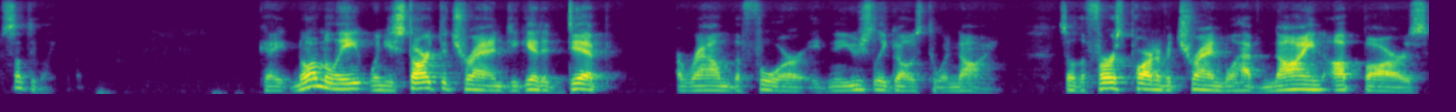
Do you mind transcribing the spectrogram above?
something like that. Okay. Normally, when you start the trend, you get a dip around the four. It usually goes to a nine. So the first part of a trend will have nine up bars.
